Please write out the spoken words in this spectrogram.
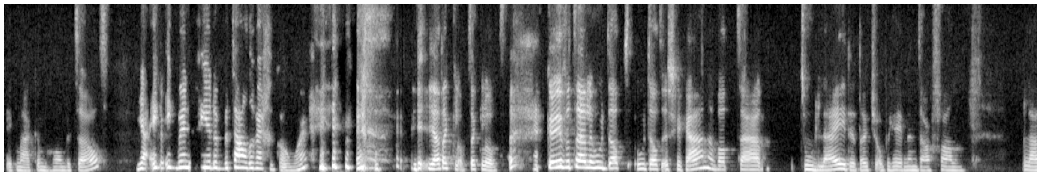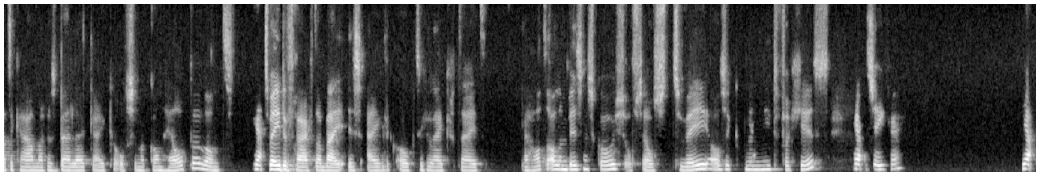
ik maak hem gewoon betaald. Ja, ik, ik ben via de betaalde weg gekomen hoor. ja, dat klopt, dat klopt. Kun je vertellen hoe dat, hoe dat is gegaan en wat daartoe leidde dat je op een gegeven moment dacht van, laat ik haar maar eens bellen, kijken of ze me kan helpen? Want Ja. tweede vraag daarbij is eigenlijk ook tegelijkertijd, je had al een business coach of zelfs twee als ik me niet vergis. Ja, zeker. Ja,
